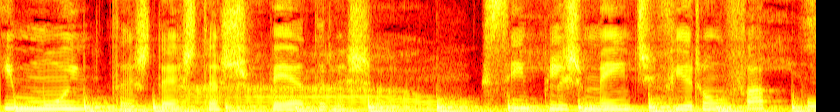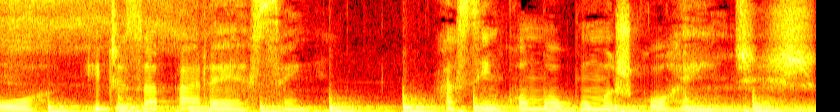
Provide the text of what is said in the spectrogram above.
e muitas destas pedras simplesmente viram vapor e desaparecem, assim como algumas correntes.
